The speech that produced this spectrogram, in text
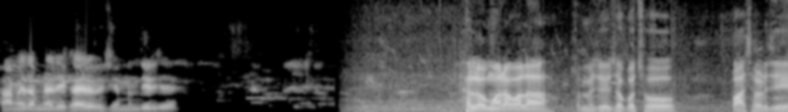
સામે તમને દેખાઈ રહ્યું છે મંદિર છે. હેલો મારા વાલા, તમે જોઈ શકો છો પાછળ જે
